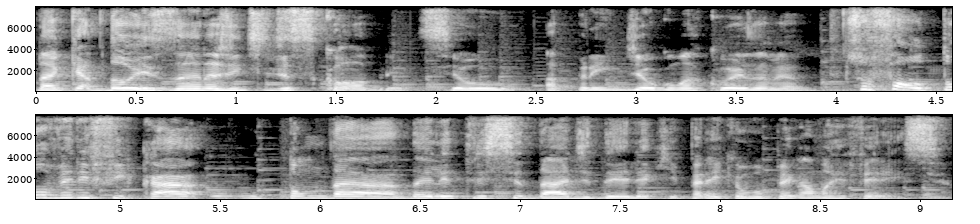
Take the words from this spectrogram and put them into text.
Daqui a dois anos a gente descobre se eu aprendi alguma coisa mesmo. Só faltou verificar o tom da, da eletricidade dele aqui. Pera aí que eu vou pegar uma referência.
